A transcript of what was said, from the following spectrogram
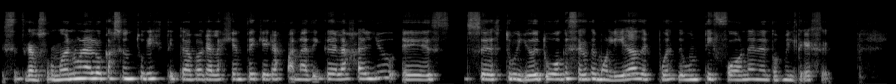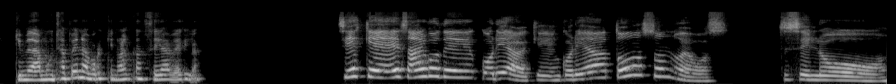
se transformó en una locación turística para la gente que era fanática de la Hallyu, es, se destruyó y tuvo que ser demolida después de un tifón en el 2013, que me da mucha pena porque no alcancé a verla. Sí, es que es algo de Corea, que en Corea todos son nuevos. Entonces lo,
